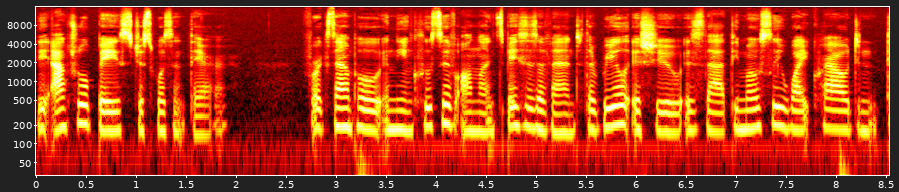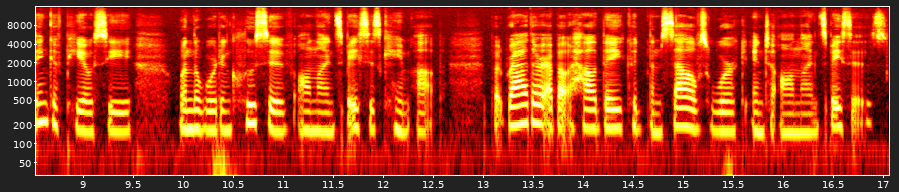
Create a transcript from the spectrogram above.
the actual base just wasn't there. For example, in the Inclusive Online Spaces event, the real issue is that the mostly white crowd didn't think of POC when the word inclusive online spaces came up, but rather about how they could themselves work into online spaces.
